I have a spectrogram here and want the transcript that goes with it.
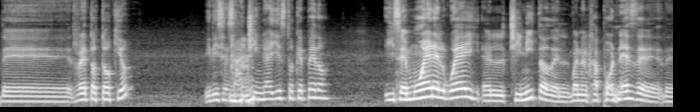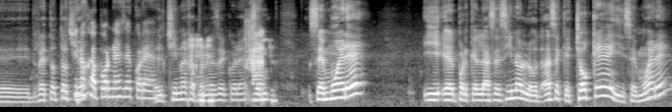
de Reto Tokio. Y dices, ah, Ujú. chinga, ¿y esto qué pedo? Y se muere el güey, el chinito del, bueno, el japonés de, de Reto Tokio. chino japonés de Corea. El chino japonés de Corea. Se, se muere y eh, porque el asesino lo hace que choque y se muere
